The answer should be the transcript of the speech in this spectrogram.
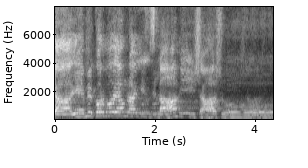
কায়েম করব আমরা ইসলামী শাসন।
